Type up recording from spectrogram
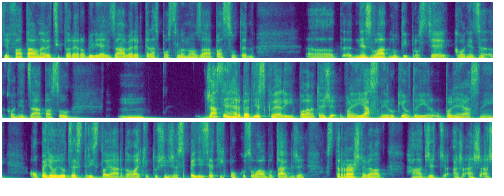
tie fatálne veci, ktoré robili aj v závere teraz posledného zápasu, ten uh, nezvládnutý proste konec, konec zápasu. Mm. Justin Herbert je skvelý, podľa mňa to je že úplne jasný rookie of the year, úplne jasný. Opäť hodil cez 300 yardov, aj keď tuším, že z 50 pokusov alebo tak, že strašne veľa hádže, až, až, až,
